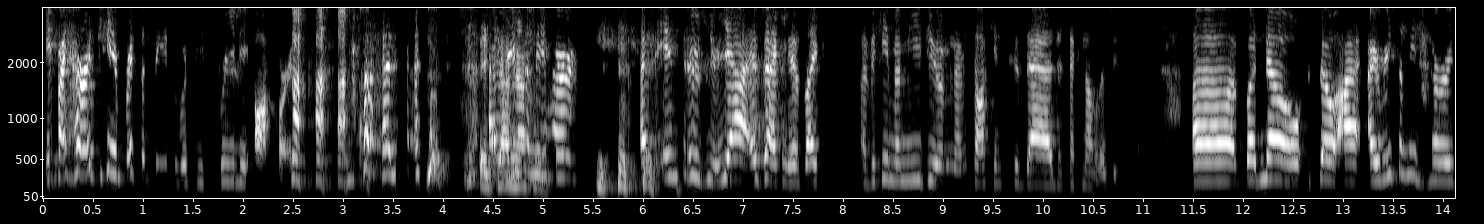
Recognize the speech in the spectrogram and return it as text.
If I heard him recently, it would be really awkward. I recently happen. heard an interview. Yeah, exactly. It's like I became a medium and I'm talking to the, the technology. Uh, but no, so I, I recently heard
